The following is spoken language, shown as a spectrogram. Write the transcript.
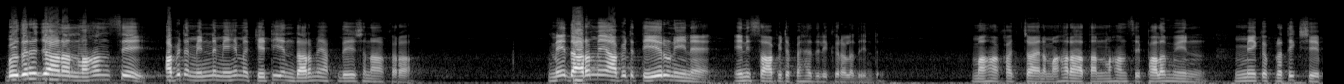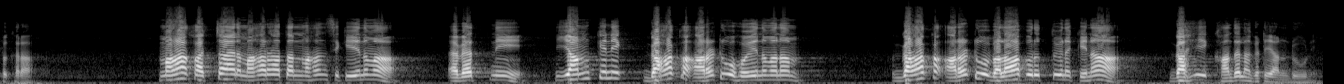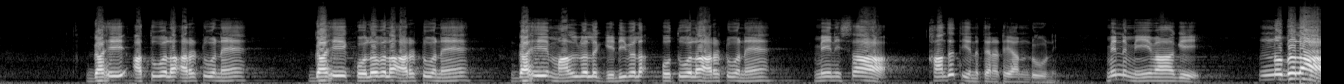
බුදුරජාණන් වහන්සේ අපිට මෙන්න මෙහෙම කෙටියෙන් ධර්මයක් දේශනා කරා. මේ ධර්මය අපිට තේරුණේ නෑ. ඒ නිසා අපිට පැහැදිලි කරලා දෙන්න. මහා කච්චායන මහරහතන් වහන්සේ පළමුවෙන් මේක ප්‍රතික්ෂේප කරා. මහා කච්චායන මහරහතන් වහන්සේ කියනවා ඇවැත්නි යම් කෙනෙක් ගහක අරටුව හොයනවා නම් ගහක අරටුව බලාපොරොත්තු වෙන කෙනා ගහේ කඳ ළඟට යන්න ඕනේ. ගහේ අතුවල අරටුව නැහැ. ගහේ කොළවල අරටුව නැහැ. ගහේ මල්වල ගෙඩිවල පොතුවල අරටුව නැහැ. මේ නිසා කඳ තියෙන තැනට යන්න ඕනේ. මෙන්න මේ වාගේ නොබලා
